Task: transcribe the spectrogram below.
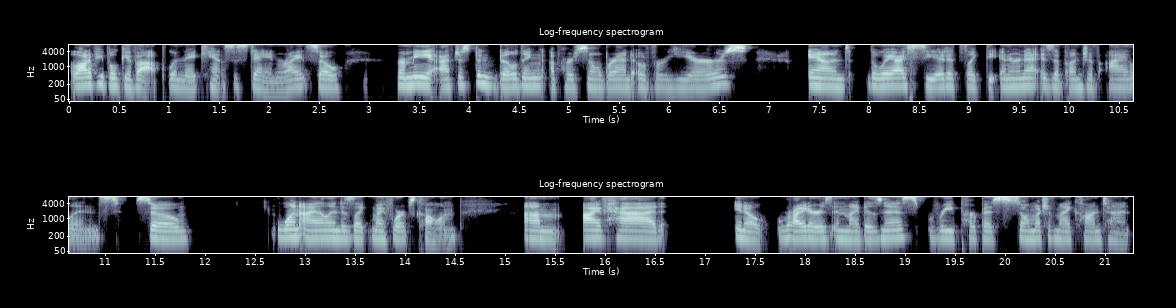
a lot of people give up when they can't sustain, right? So for me, I've just been building a personal brand over years. And the way I see it, it's like the internet is a bunch of islands. So one island is like my Forbes column. Um, I've had, you know, writers in my business repurpose so much of my content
